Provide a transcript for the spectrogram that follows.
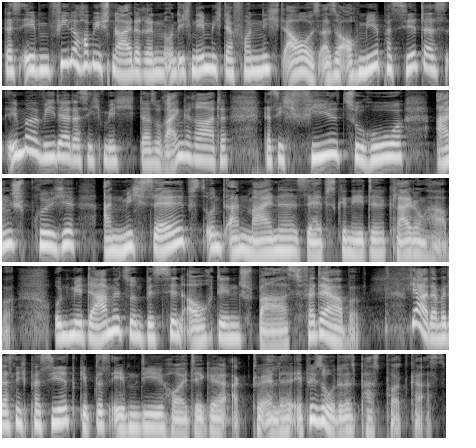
dass eben viele Hobbyschneiderinnen, und ich nehme mich davon nicht aus, also auch mir passiert das immer wieder, dass ich mich da so reingerate, dass ich viel zu hohe Ansprüche an mich selbst und an meine selbstgenähte Kleidung habe und mir damit so ein bisschen auch den Spaß verderbe. Ja, damit das nicht passiert, gibt es eben die heutige aktuelle Episode des Past Podcasts.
